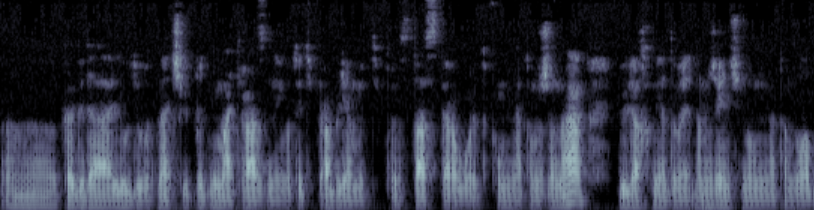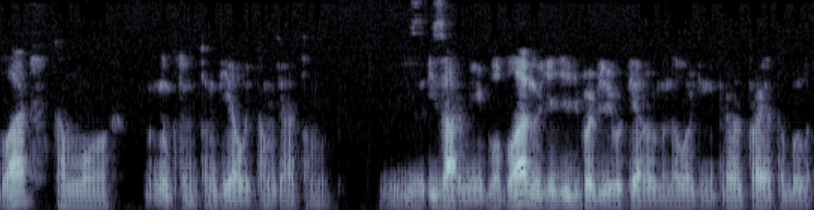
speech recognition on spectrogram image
когда люди вот начали поднимать разные вот эти проблемы, типа Стас Старовойтов, у меня там жена, Юля Ахмедова, я там женщина, у меня там бла-бла, там, э, ну, кто-нибудь там белый, там я там из, из армии, бла-бла, ну, я не помню его первые монологи, например, про это было.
